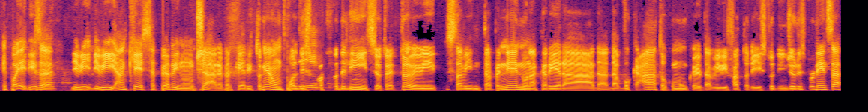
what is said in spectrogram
E poi Elisa, uh-huh. devi, devi, anche saper rinunciare, perché ritorniamo un po' al sì. discorso dell'inizio, cioè tu avevi, stavi intraprendendo una carriera da, da avvocato, comunque avevi fatto degli studi in giurisprudenza,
